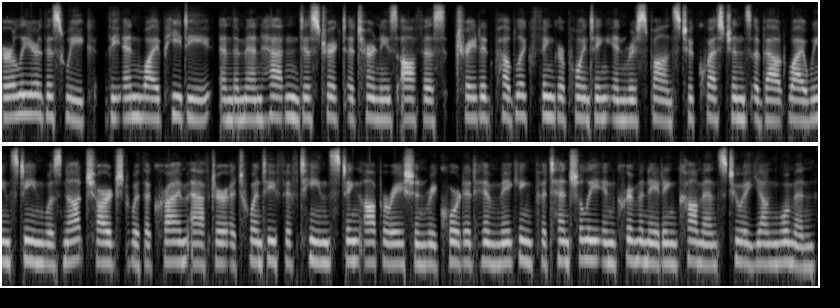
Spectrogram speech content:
Earlier this week, the NYPD and the Manhattan District Attorney's Office traded public finger-pointing in response to questions about why Weinstein was not charged with a crime after a 2015 sting operation recorded him making potentially incriminating comments to a young woman.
